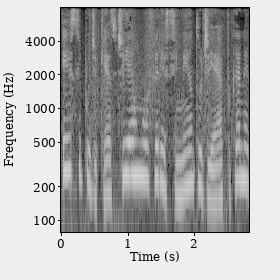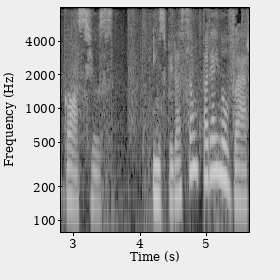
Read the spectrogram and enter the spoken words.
Esse podcast é um oferecimento de Época Negócios. Inspiração para inovar.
